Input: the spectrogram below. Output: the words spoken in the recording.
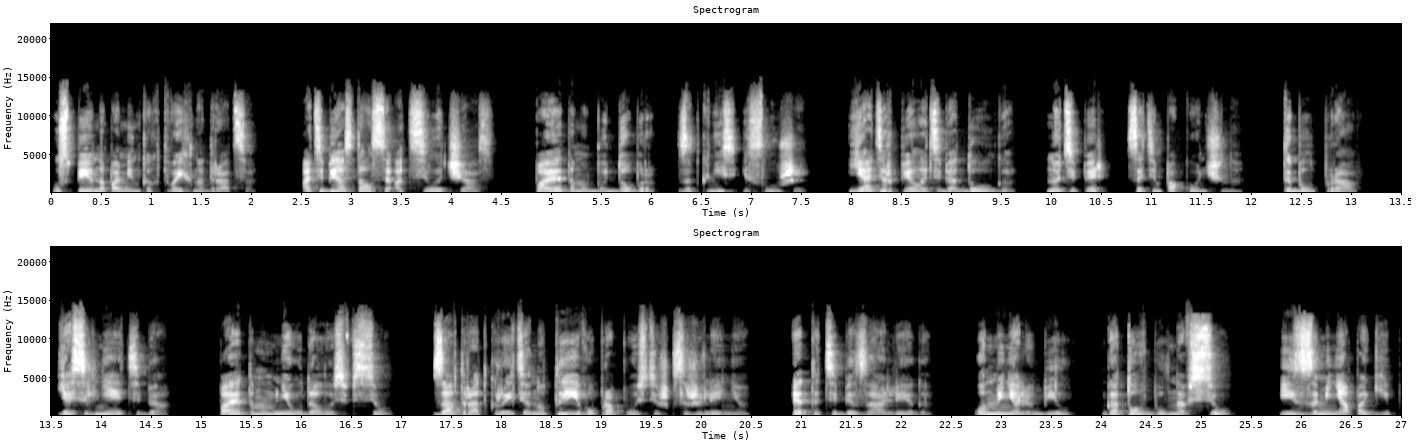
Успею на поминках твоих надраться. А тебе остался от силы час. Поэтому, будь добр, заткнись и слушай. Я терпела тебя долго, но теперь с этим покончено. Ты был прав. Я сильнее тебя. Поэтому мне удалось все. Завтра открытие, но ты его пропустишь, к сожалению. Это тебе за Олега. Он меня любил, готов был на все. И из-за меня погиб.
